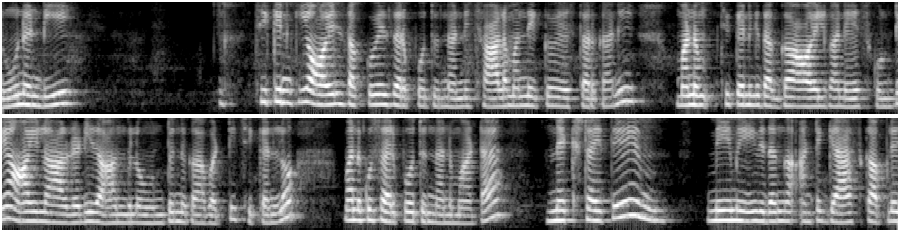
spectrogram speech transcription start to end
నూనె అండి. చికెన్కి ఆయిల్ తక్కువే సరిపోతుందండి. చాలామంది ఎక్కువ వేస్తారు. కానీ మనం చికెన్కి తగ్గ ఆయిల్ కానీ వేసుకుంటే ఆయిల్ ఆల్రెడీ అందులో ఉంటుంది కాబట్టి చికెన్లో మనకు సరిపోతుందన్నమాట. నెక్స్ట్ అయితే మేము ఈ విధంగా అంటే గ్యాస్కి అప్లై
